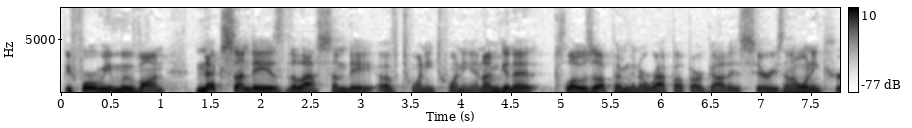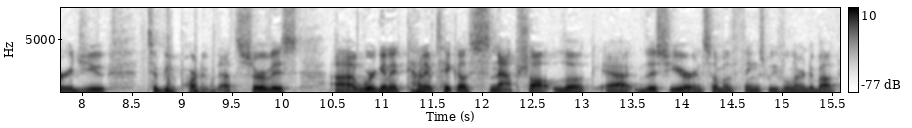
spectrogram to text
before we move on, next Sunday is the last Sunday of 2020. And I'm going to close up, I'm going to wrap up our God is series. And I want to encourage you to be a part of that service. Uh, we're going to kind of take a snapshot look at this year and some of the things we've learned about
